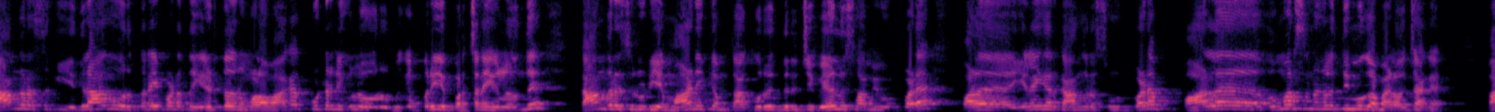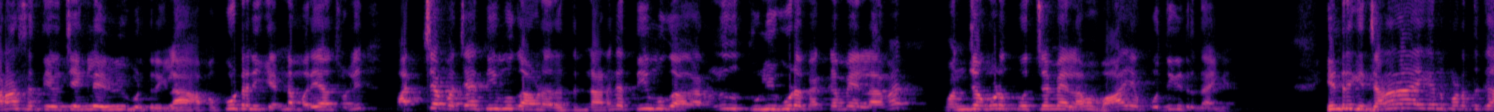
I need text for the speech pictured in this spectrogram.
காங்கிரசுக்கு எதிராக ஒரு திரைப்படத்தை எடுத்ததன் மூலமாக கூட்டணிக்குள்ள ஒரு மிகப்பெரிய பிரச்சனைகள் வந்து காங்கிரசினுடைய மாணிக்கம் தாக்கூர் திருச்சி வேலுசாமி உட்பட பல இளைஞர் காங்கிரஸ் உட்பட பல விமர்சனங்களை திமுக மேல வச்சாங்க. பராசக்தியை வச்சு எங்களே இழிவுபடுத்துறீங்களா? அப்ப கூட்டணிக்கு என்ன மரியாதை சொல்லி பச்சை பச்சையா திமுகவினர் திட்டினானுங்க. திமுக காரங்களுக்கு துளி கூட வெக்கமே இல்லாம கொஞ்சம் கூட கூச்சமே இல்லாம வாயை பொத்திக்கிட்டு இருந்தாங்க. இன்றைக்கு ஜனநாயகன் படத்துக்கு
